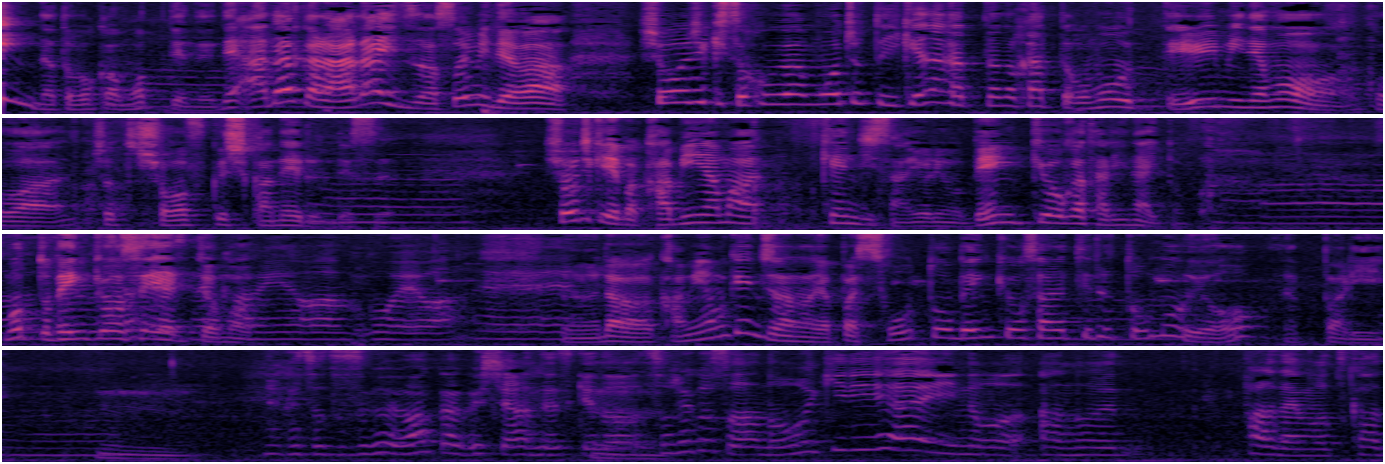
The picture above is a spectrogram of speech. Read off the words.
いんだと僕は思ってるんでであだからアライズはそういう意味では正直そこがもうちょっといけなかったのかと思うっていう意味でもここはちょっと承服しかねるんです正直言えば神山健二さんよりも勉強が足りないと思う。もっと勉強せえって思う。神山超えは、えー。うん、だから神山健二さんはやっぱり相当勉強されてると思うよ。やっぱり。ううん。んなんかちょっとすごいワクワクしちゃうんですけど、うん。それこそあの大喜利愛のあのパラダイムを使っ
